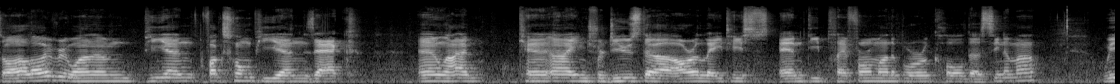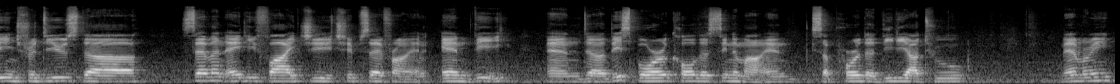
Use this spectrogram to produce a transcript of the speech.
So hello everyone, I'm PN Foxconn PN Zach, and I can I introduce the, uh, our latest AMD platform motherboard called the Cinema. We introduced uh, the 785G chipset from AMD, and uh, this board called the Cinema and support the DDR2 memory.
